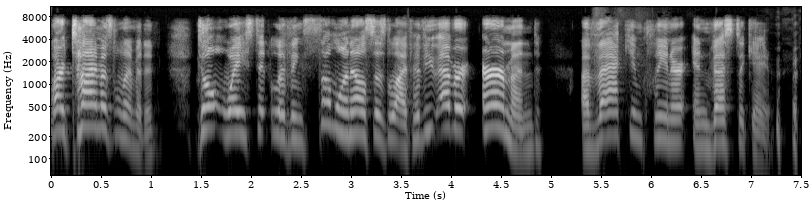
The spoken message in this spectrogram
Our time is limited. Don't waste it living someone else's life. Have you ever ermined a vacuum cleaner investigator?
